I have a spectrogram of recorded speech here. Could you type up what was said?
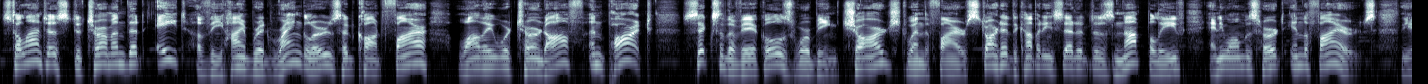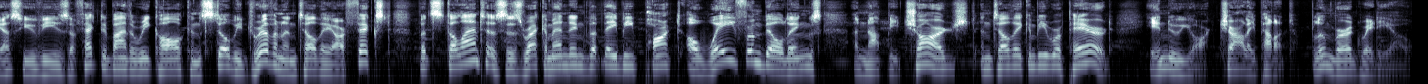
Stellantis determined that eight of the hybrid Wranglers had caught fire while they were turned off and parked. Six of the vehicles were being charged when the fires started. The company said it does not believe anyone was hurt in the fires. The SUVs affected by the recall can still be driven until they are fixed, but Stellantis is recommending that they be parked away from buildings and not be charged until they can be be repaired. In New York, Charlie Pellet, Bloomberg Radio.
